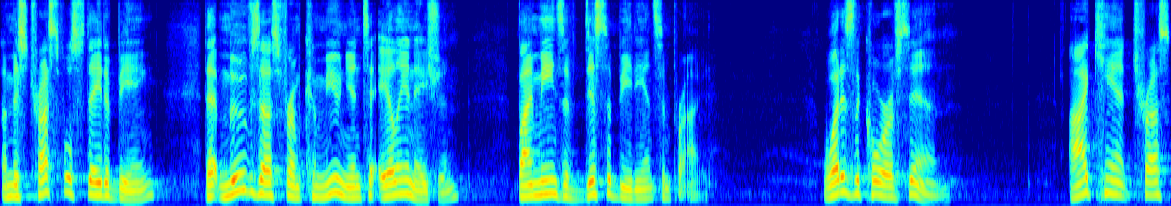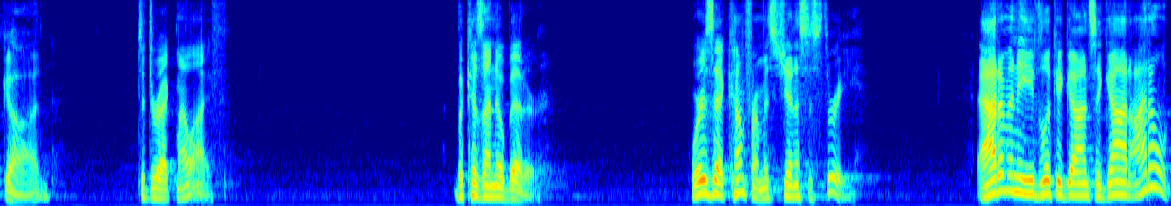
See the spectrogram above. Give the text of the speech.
a mistrustful state of being that moves us from communion to alienation by means of disobedience and pride. What is the core of sin? I can't trust God to direct my life because I know better. Where does that come from? It's Genesis 3. Adam and Eve look at God and say, God, I don't,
